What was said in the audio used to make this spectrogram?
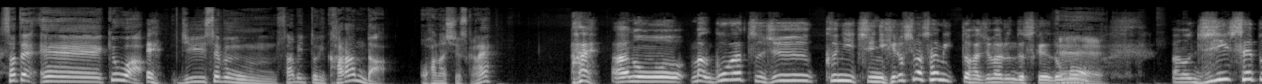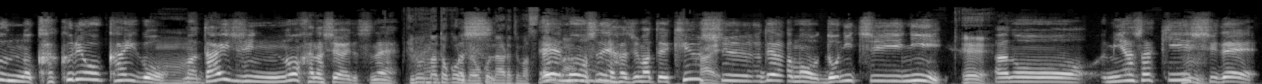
さて、えー、今日はえ G7 サミットに絡んだお話ですかね。はい。あのーまあ、5月19日に広島サミット始まるんですけれども、えあの G7 の閣僚会合、うんまあ、大臣の話し合いですね。ーいろんなところで行われてますね。えー今もうすでに始まって、九州ではもう土日に、えあのー宮崎市で、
